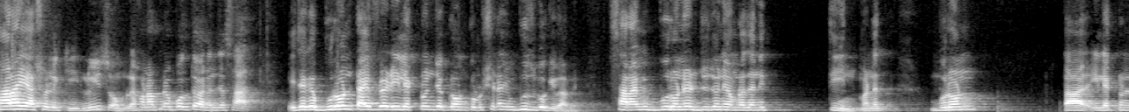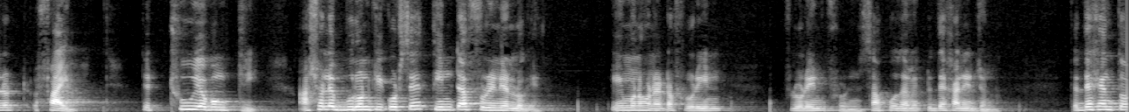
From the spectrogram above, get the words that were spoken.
তারাই আসলে কি? লুইস অম্ল। এখন আপনি বলতে পারেন যে স্যার এই জায়গায় বুরন টাইপের ইলেকট্রন যে গ্রহণ করব, সেটা আমি বুঝব কীভাবে? স্যার আমি বুরনের দুজনে আমরা জানি তিন মানে বুরন তার ইলেকট্রন ফাইভ টু এবং থ্রি আসলে বুরন কি করছে? তিনটা ফ্লোরিনের লগে। এই মনে হয় একটা ফ্লোরিন ফ্লোরিন ফ্লোরিন সাপোজ আমি একটু দেখানির জন্য। তো দেখেন তো,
